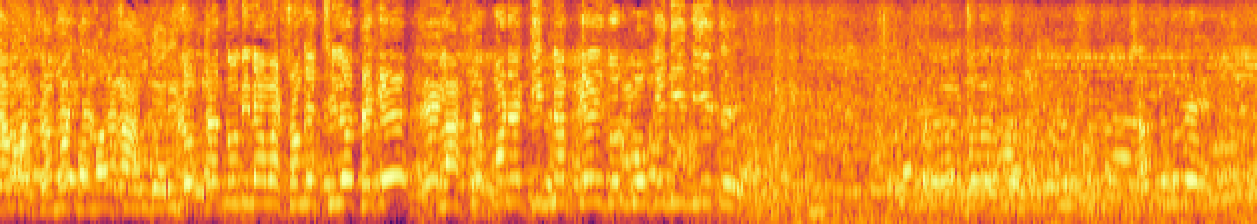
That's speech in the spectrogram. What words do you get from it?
দাম মাত্র আমি 50 টাকা। commercial গাড়ি লোকটা দুদিন আমার সঙ্গে ছিল থেকে লাস্টে পরে কিডন্যাপ কেস ওর বউকে দিয়ে দিয়েছে সাতটা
